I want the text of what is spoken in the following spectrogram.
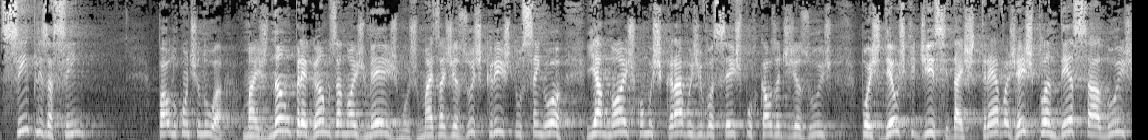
Simples assim. Paulo continua: Mas não pregamos a nós mesmos, mas a Jesus Cristo, o Senhor, e a nós como escravos de vocês por causa de Jesus. Pois Deus que disse: Das trevas resplandeça a luz,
